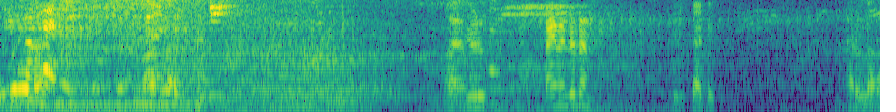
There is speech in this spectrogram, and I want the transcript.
చూడండి. ఆరున్నర.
